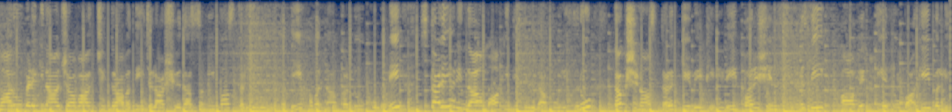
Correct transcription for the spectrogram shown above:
ಸುಮಾರು ಬೆಳಕಿನ ಜಾವ ಚಿತ್ರಾವತಿ ಜಲಾಶಯದ ಸಮೀಪ ಸ್ಥಳೀಯರು ಮೃತದೇಹವನ್ನ ಕಂಡು ಕೂಡಲೇ ಸ್ಥಳೀಯರಿಂದ ಮಾಹಿತಿ ತಿಳಿದ ಪೊಲೀಸರು ತಕ್ಷಣ ಸ್ಥಳಕ್ಕೆ ಭೇಟಿ ನೀಡಿ ಪರಿಶೀಲನೆ ನಡೆಸಿ ಆ ವ್ಯಕ್ತಿಯನ್ನು ಬಾಗೇಪಲ್ಲಿ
